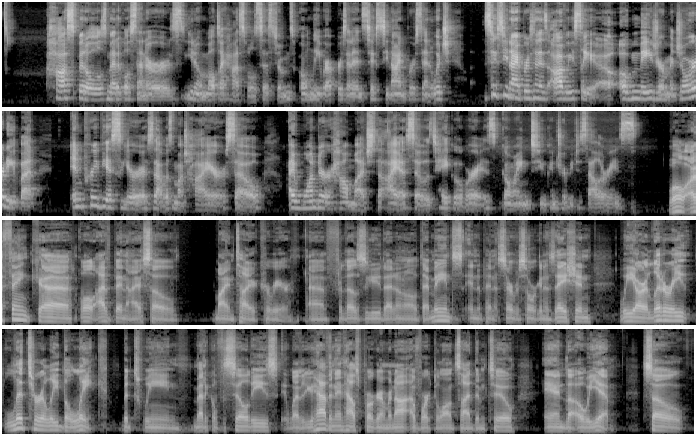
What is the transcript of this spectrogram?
hospitals, medical centers, you know, multi hospital systems only represented 69%, which 69% is obviously a, a, major majority, but in previous years that was much higher. So I wonder how much the ISO takeover is going to contribute to salaries. Well, I think, uh, well, I've been ISO my entire career. Uh, for those of you that don't know what that means, independent service organization, we are literally, literally the link between medical facilities, whether you have an in-house program or not. I've worked alongside them too, and the OEM. So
